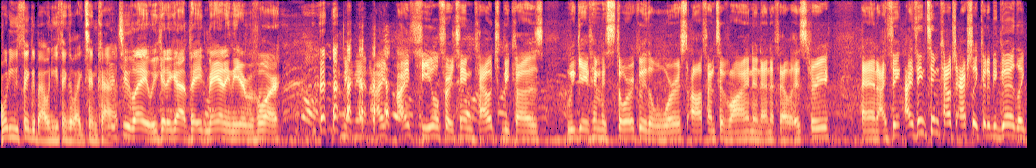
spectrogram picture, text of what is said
What do you think about when you think of like Tim Couch? Too late. We could have got Peyton Manning the year before. I mean, man, I, I feel for Tim Couch because we gave him historically the worst offensive line in NFL history, and I think I think Tim Couch actually could have been good. Like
